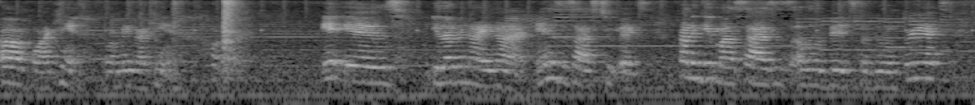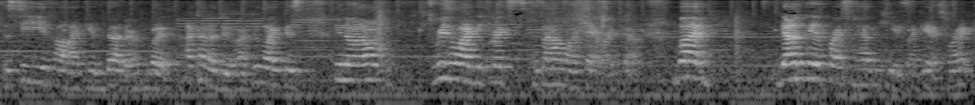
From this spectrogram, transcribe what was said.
Oh, well, I can't. Well, maybe I can. It is $11.99 and it's a size 2X. I'm trying to get my sizes a little bit, so doing 3X to see if I like it better. But I kind of do. I do like this. You know, I don't, the reason why I get 3X is because I don't like that right there. But you gotta pay a price for having kids, I guess, right?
